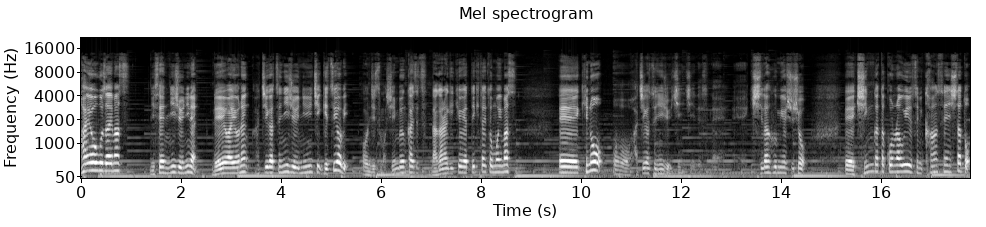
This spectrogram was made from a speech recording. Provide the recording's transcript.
はようございます。2022年、令和4年8月22日月曜日、本日も新聞解説、ながら劇をやっていきたいと思います。えー、昨日、8月21日にですね、岸田文雄首相、えー、新型コロナウイルスに感染したと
